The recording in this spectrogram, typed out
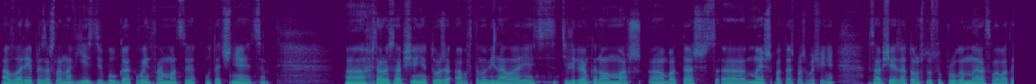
Авария произошла на въезде в Булгаково, информация уточняется. А, второе сообщение тоже об автомобильной аварии. Телеграм-канал Маш а, Баташ, а, Мэш Баташ, прошу прощения, сообщает о том, что супруга мэра Салавата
